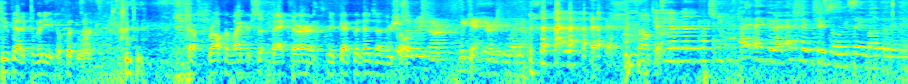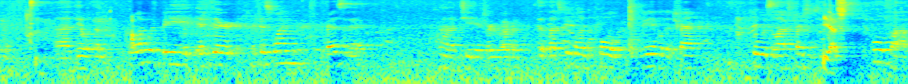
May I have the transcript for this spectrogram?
you've got a committee you can put to work. Ralph and Mike are sitting back there, and they've got good heads on their For some shoulders. reason, our- we can't hear anything right now. Okay. Did you have another question? I, I do, I actually have two, so let me say both and then you can uh, deal with them. One would be if there, if it's one resident, uh, or whoever, that lets people in the pool, be able to track who was the last person to Yes. use the pool file,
